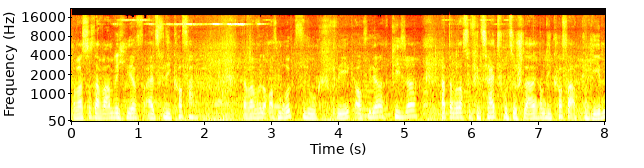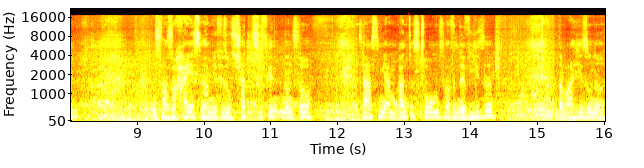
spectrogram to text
War's doch, da waren wir hier, als wir die Koffer, da waren wir noch auf dem Rückflugweg, auch wieder Pisa, hatten aber noch so viel Zeit vorzuschlagen, haben die Koffer abgegeben. Und es war so heiß und haben hier versucht, Schatten zu finden und so. Saßen hier am Rand des Turms auf der Wiese. Und da war hier so eine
